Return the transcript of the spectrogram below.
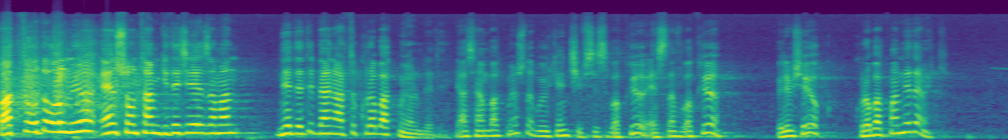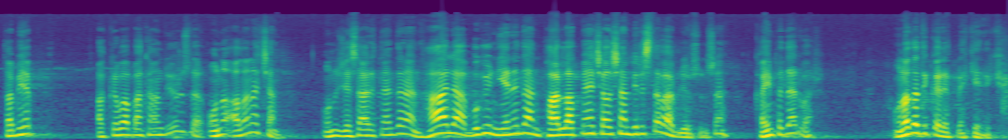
baktı o da olmuyor. En son tam gideceği zaman ne dedi? Ben artık kura bakmıyorum dedi. Ya sen bakmıyorsun da bu ülkenin çiftçisi bakıyor, esnafı bakıyor. Böyle bir şey yok. Kura bakmam ne demek? Tabii hep akraba bakan diyoruz da onu alan açan, onu cesaretlendiren, hala bugün yeniden parlatmaya çalışan birisi de var biliyorsunuz ha. Kayınpeder var. Ona da dikkat etmek gerekiyor.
